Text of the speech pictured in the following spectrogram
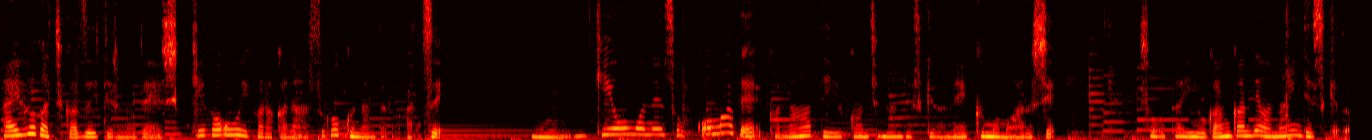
台風が近づいてるので湿気が多いからかな。すごくなんだろう、暑い。うん、気温はね、そこまでかなっていう感じなんですけどね、雲もあるし、そう、太陽ガンガンではないんですけど、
